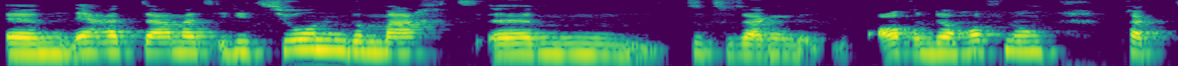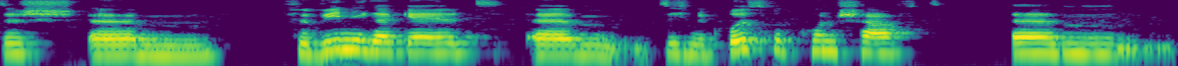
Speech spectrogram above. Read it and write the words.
Ähm, er hat damals Editionen gemacht, ähm, sozusagen auch in der Hoffnung, praktisch ähm, für weniger Geld ähm, sich eine größere Kundschaft ähm,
